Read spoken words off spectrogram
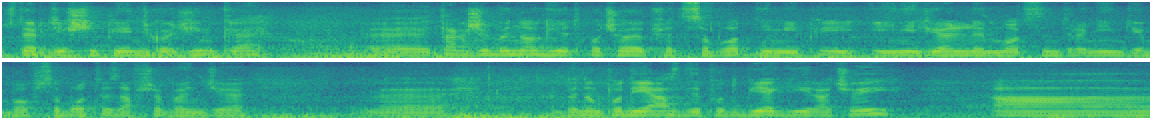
45 godzinkę, e, tak żeby nogi odpoczęły przed sobotnim i, i, niedzielnym mocnym treningiem, bo w sobotę zawsze będzie, będą podjazdy, podbiegi raczej, a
